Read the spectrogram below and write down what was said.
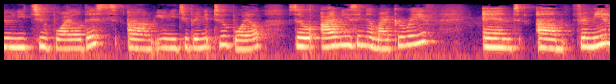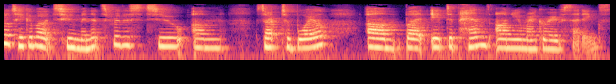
You need to boil this. Um, you need to bring it to a boil. So I'm using a microwave and um, for me it'll take about two minutes for this to um, start to boil. Um, but it depends on your microwave settings.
